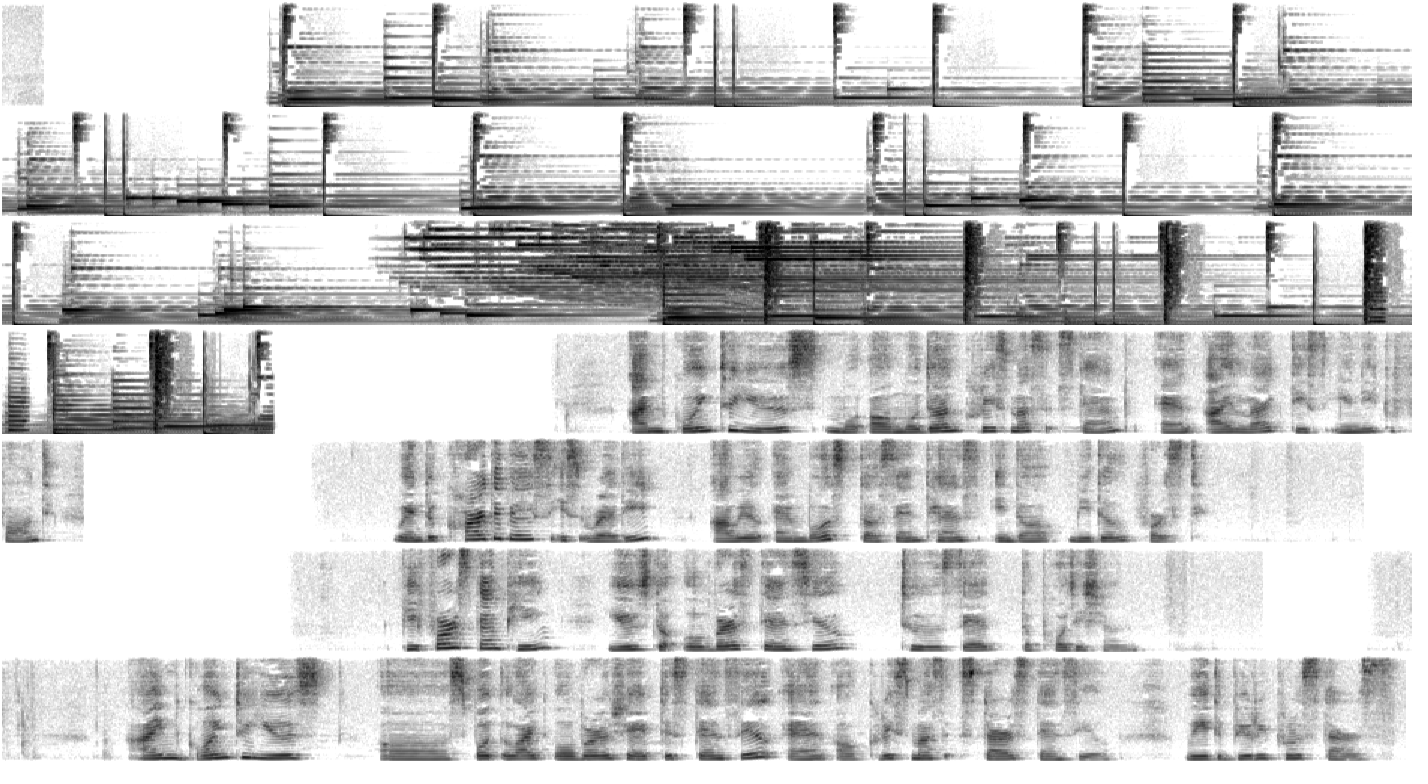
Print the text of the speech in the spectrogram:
Going to use a modern Christmas stamp and I like this unique font. When the card base is ready, I will emboss the sentence in the middle first. Before stamping, use the oval stencil to set the position. I'm going to use a spotlight oval shaped stencil and a Christmas star stencil with beautiful stars.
